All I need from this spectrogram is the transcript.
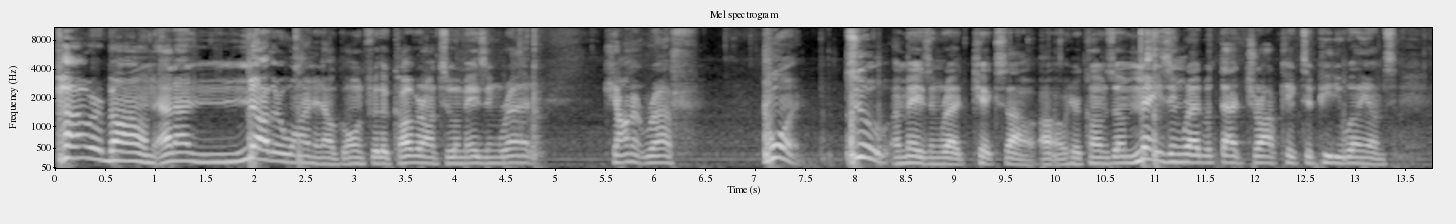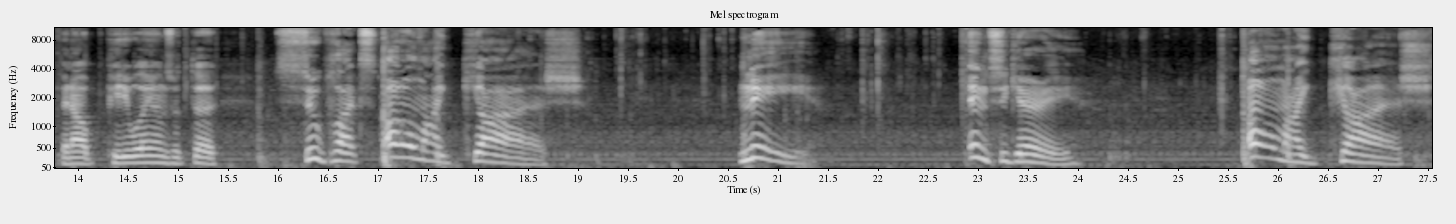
Power bomb and another one. And now going for the cover onto Amazing Red. Count it, ref. One, two. Amazing Red kicks out. Uh oh, here comes Amazing Red with that drop kick to Petey Williams. But now Petey Williams with the suplex. Oh my gosh. Knee. Enzuigiri. Oh my gosh.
